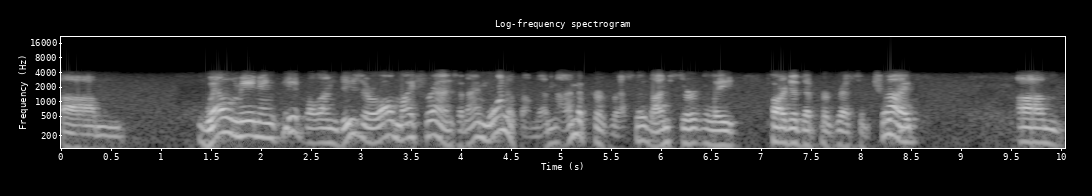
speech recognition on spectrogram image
um, well-meaning people, and these are all my friends, and I'm one of them. I'm, I'm a progressive. I'm certainly part of the progressive tribe. Um,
